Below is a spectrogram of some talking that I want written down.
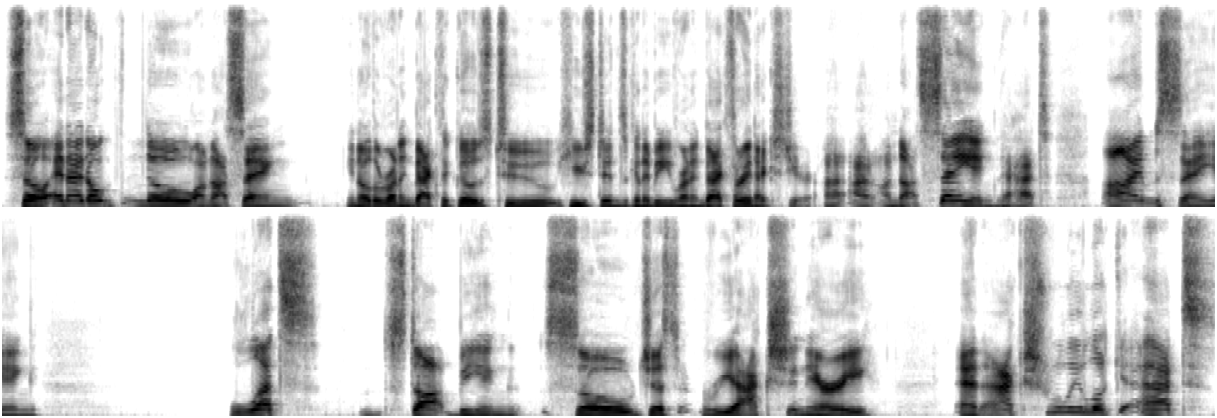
So, and I don't know, I'm not saying, you know, the running back that goes to Houston's going to be running back three next year. I, I'm not saying that. I'm saying let's stop being so just reactionary and actually look at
